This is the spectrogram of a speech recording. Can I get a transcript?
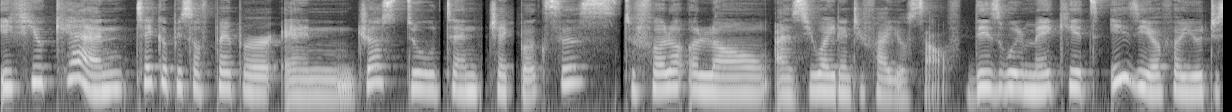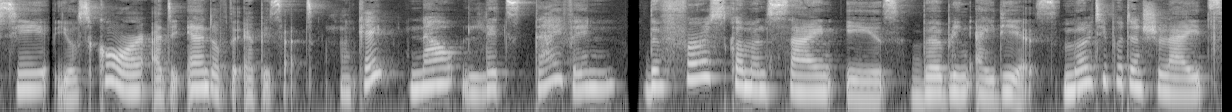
If you can, take a piece of paper and just do 10 checkboxes to follow along as you identify yourself. This will make it easier for you to see your score at the end of the episode. Okay, now let's dive in. The first common sign is bubbling ideas. Multipotentialites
